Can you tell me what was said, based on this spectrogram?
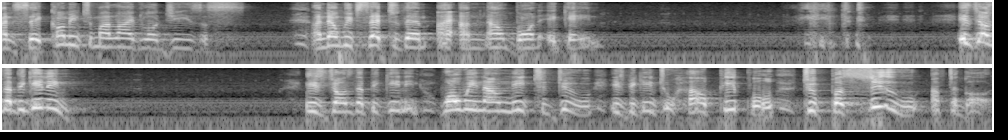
and say, Come into my life, Lord Jesus. And then we've said to them, I am now born again. it's just the beginning. It's just the beginning. What we now need to do is begin to help people to pursue after God.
